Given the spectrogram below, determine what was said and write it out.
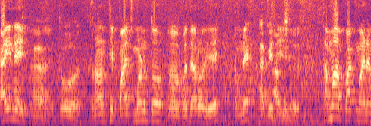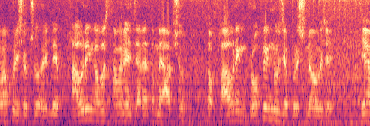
કાંઈ નહીં તો ત્રણથી પાંચ મણ તો વધારો એ તમને આપી દઈશું. તમામ પાકમાં એને વાપરી શકશો એટલે ફ્લાવરિંગ અવસ્થામાં જ્યારે તમે આપશો તો ફ્લાવરિંગ ડ્રોપિંગનો જે પ્રશ્ન હોય છે એ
